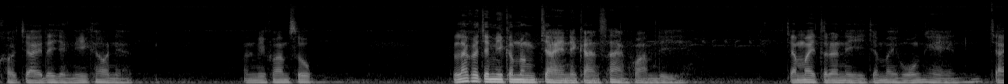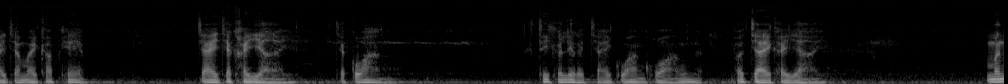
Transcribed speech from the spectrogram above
เข้าใจได้อย่างนี้เข้าเนี่ย มันมีความสุข แล้วก็จะมีกำลังใจในการสร้างความดี จะไม่ตรณีจะไม่หวงแหน ใจจะไม่คับแคบ ใจจะขยายจะกว้าง ที่เขาเรียกว่าใจกว้างขวางนะ เพราะใจขยาย มัน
